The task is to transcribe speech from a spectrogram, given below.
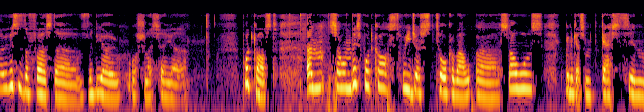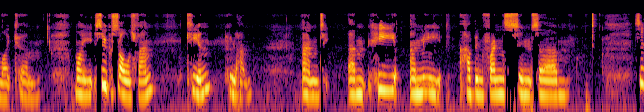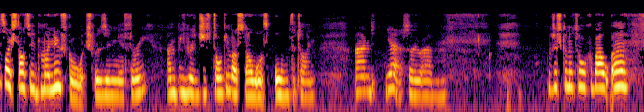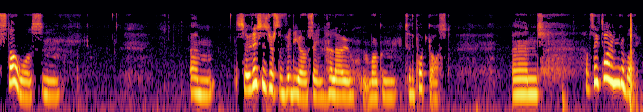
So this is the first uh, video, or shall I say, uh, podcast. Um, so on this podcast, we just talk about uh, Star Wars. We're gonna get some guests in, like um, my super Star Wars fan, Kian Houlihan, and um, he and me have been friends since um, since I started my new school, which was in year three and we were just talking about Star Wars all the time. And yeah, so um, we're just gonna talk about uh, Star Wars and um. So this is just a video saying hello and welcome to the podcast. And have a safe time. Goodbye.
